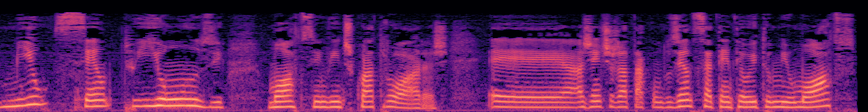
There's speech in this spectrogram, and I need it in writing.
1.111 mortos em 24 horas. É, a gente já está com 278 mil mortos.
